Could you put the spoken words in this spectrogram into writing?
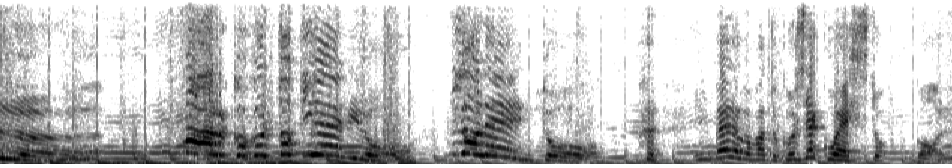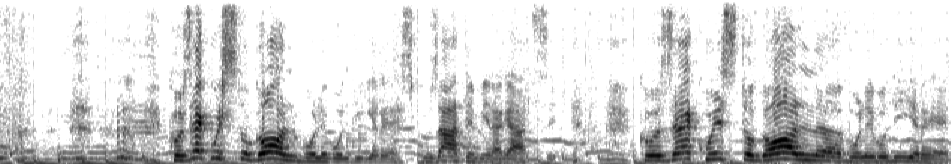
Gol! Marco col totienilo! Violento! Il bello che ho fatto, cos'è questo? Gol. Cos'è questo gol, volevo dire? Scusatemi ragazzi. Cos'è questo gol, volevo dire?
